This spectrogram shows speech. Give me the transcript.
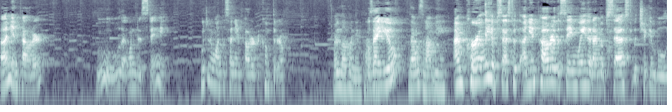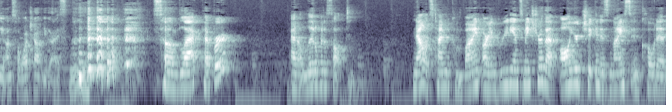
onion powder. Ooh, that wanted to stay. Who didn't want this onion powder to come through? I love onion powder. Was that you? That was not me. I'm currently obsessed with onion powder the same way that I'm obsessed with chicken bouillon, so watch out you guys. Some black pepper and a little bit of salt. Now it's time to combine our ingredients. Make sure that all your chicken is nice and coated.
